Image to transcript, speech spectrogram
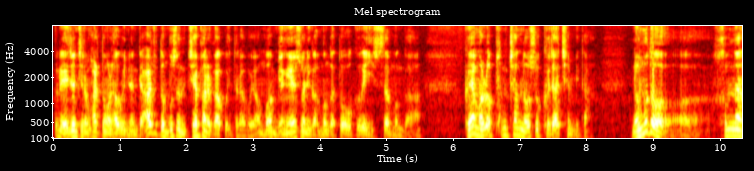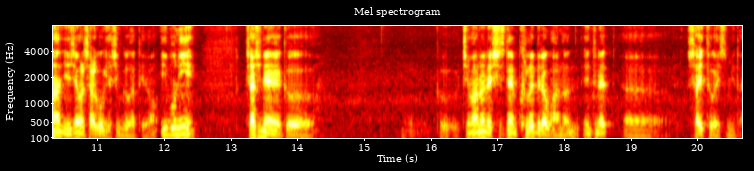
그래 예전처럼 활동을 하고 있는데 아직도 무슨 재판을 받고 있더라고요. 뭐 명예훼손인가 뭔가 또 그게 있어 뭔가 그야말로 풍찬 노수 그 자체입니다. 너무도 어, 험난한 인생을 살고 계신 것 같아요. 이분이 자신의 그, 그 지만원의 시스템 클럽이라고 하는 인터넷 어, 사이트가 있습니다.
